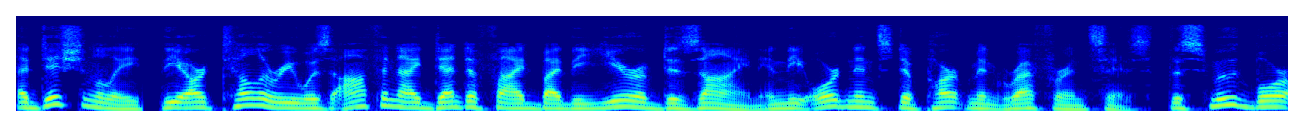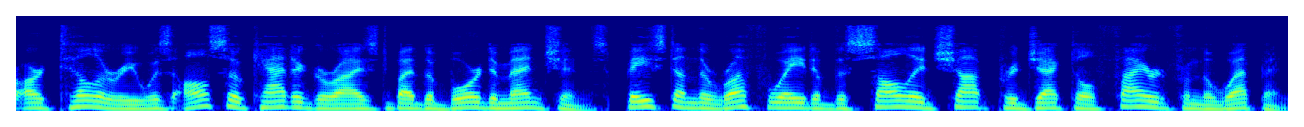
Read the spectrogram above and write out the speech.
Additionally, the artillery was often identified by the year of design in the Ordnance Department references. The smoothbore artillery was also categorized by the bore dimensions, based on the rough weight of the solid shot projectile fired from the weapon.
